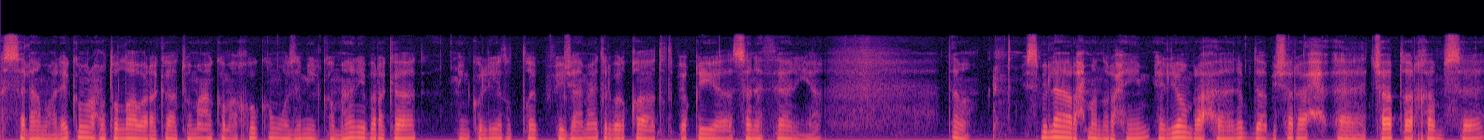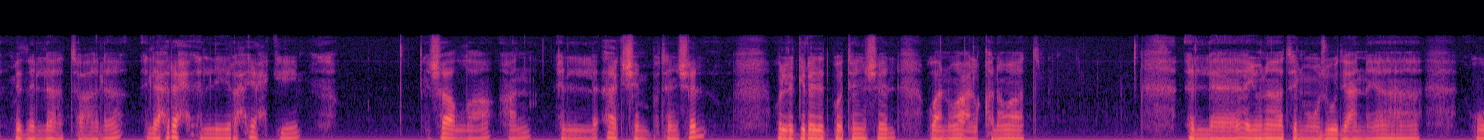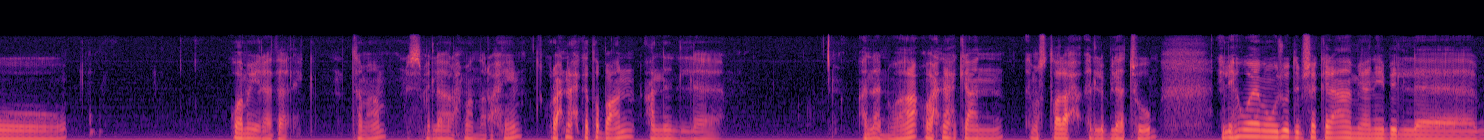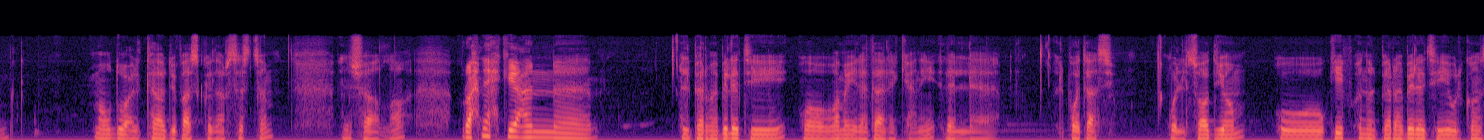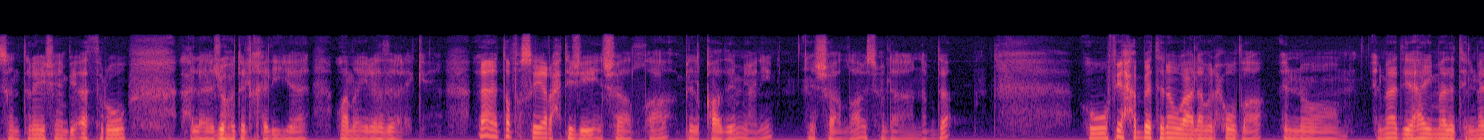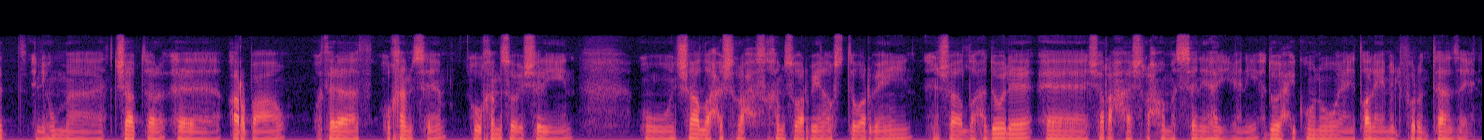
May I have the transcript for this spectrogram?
السلام عليكم ورحمة الله وبركاته. معكم أخوكم وزميلكم هاني بركات من كلية الطب في جامعة البلقاء التطبيقية السنة الثانية. تمام. بسم الله الرحمن الرحيم. اليوم راح نبدأ بشرح chapter خمسة بإذن الله تعالى. اللي راح اللي راح يحكي إن شاء الله عن ال action potential وال graded potential وأنواع القنوات الأيونات الموجودة عنا إياها. و... وما إلى ذلك. تمام؟ بسم الله الرحمن الرحيم. وراح نحكي طبعا عن ال... عن الأنواع وراح نحكي عن مصطلح البلاتو اللي هو موجود بشكل عام يعني بالموضوع ال cardiovascular system إن شاء الله. وراح نحكي عن ال permeability وما إلى ذلك يعني للبوتاسيوم والصوديوم وكيف انه ال permeability وال concentration بيأثروا على جهد الخلية وما إلى ذلك. يعني تفاصيل راح تجي إن شاء الله بالقادم يعني إن شاء الله. بسم الله نبدأ. وفي حبيت أنوه على ملحوظة إنه المادة هاي مادة المد اللي هم chapter آه أربعة وثلاث وخمسة وخمسة وعشرين. وإن شاء الله حشرح خمسة وأربعين أو ستة وأربعين. إن شاء الله هدول آه شرح أشرحهم السنة هاي. يعني هدول حيكونوا يعني طالعين من الفرونتازا يعني.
